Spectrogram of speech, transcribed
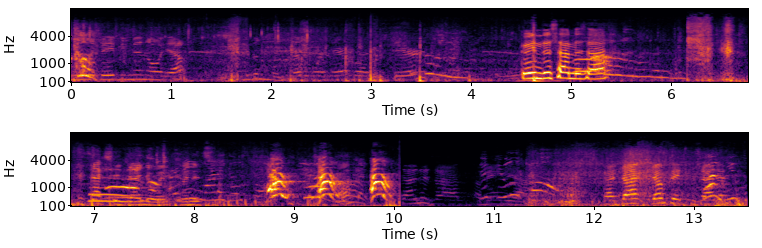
those little cool. Baby minnow, yeah. See them? There's another one there by the stairs. Go in the sun, sir. It's actually Daniel when, when it's. Ah, ah, Daniel's a, a maniac. Di- jump in, because I didn't.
